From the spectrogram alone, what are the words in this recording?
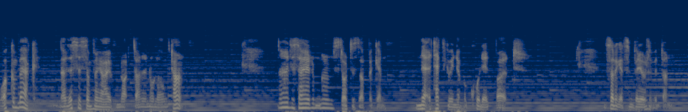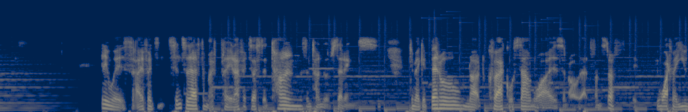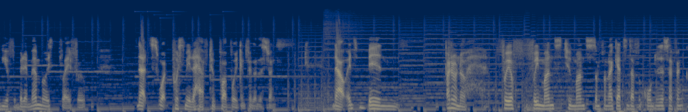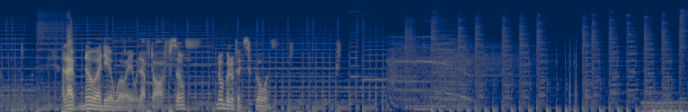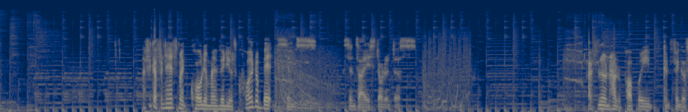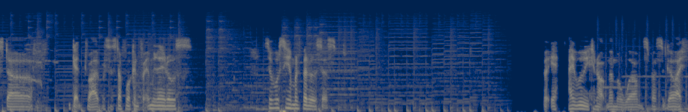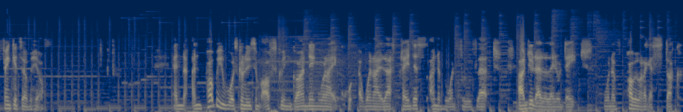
welcome back. Now this is something I've not done in a long time. I decided I'm going to start this up again. Ne technically never quit it, but instead to get some videos of it done. Anyways, I've had, since the last time I've played, I've adjusted tons and tons of settings to make it better, not crackle sound-wise, and all that fun stuff. If you watch my Yu-Gi-Oh! Forbidden Memories playthrough, that's what pushed me to have to properly configure this thing. Now, it's been, I don't know, three or three months, two months, something like that since I've recorded this, I think. And I have no idea where I left off, so a little bit of exploring. Think I've enhanced my quality of my videos quite a bit since since I started this. I've learned how to properly configure stuff, get drivers and stuff working for emulators. So we'll see how much better this is. But yeah, I really cannot remember where I'm supposed to go. I think it's over here. And and probably was going to do some off-screen grinding when I uh, when I last played this. I never went through that. I'll do that at a later date. Whenever probably when I get stuck.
